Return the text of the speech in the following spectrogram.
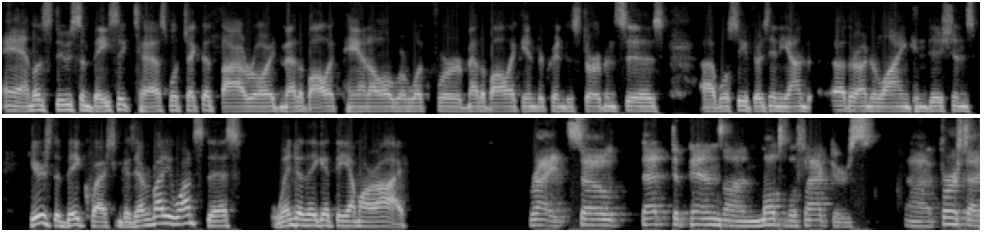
And let's do some basic tests. We'll check the thyroid metabolic panel. We'll look for metabolic endocrine disturbances. Uh, we'll see if there's any un- other underlying conditions. Here's the big question because everybody wants this when do they get the MRI? Right. So that depends on multiple factors. Uh, first, I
